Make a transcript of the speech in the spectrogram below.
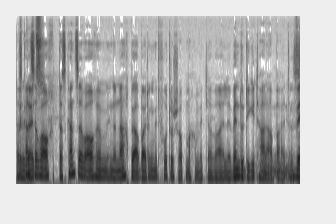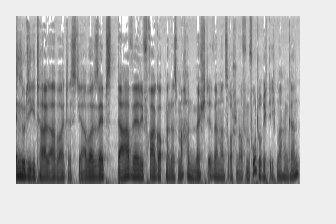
Das kannst, da aber auch, das kannst du aber auch in der Nachbearbeitung mit Photoshop machen mittlerweile, wenn du digital arbeitest. Wenn du digital arbeitest, ja. Aber selbst da wäre die Frage, ob man das machen möchte, wenn man es auch schon auf dem Foto richtig machen kann.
